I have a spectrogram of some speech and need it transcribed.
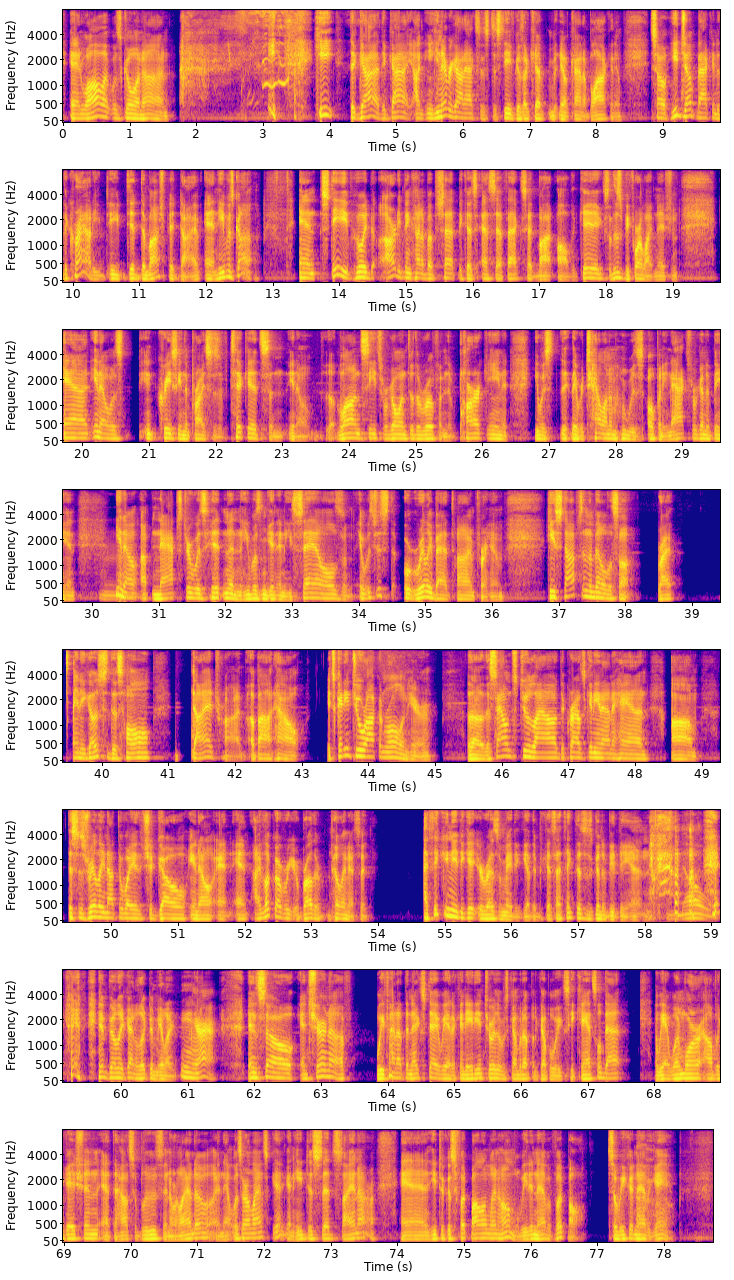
And while it was going on, he the guy the guy I he never got access to Steve because I kept you know kind of blocking him. So he jumped back into the crowd. He he did the mosh pit dive and he was gone. And Steve, who had already been kind of upset because SFX had bought all the gigs, so this is before Live Nation, and you know was increasing the prices of tickets, and you know the lawn seats were going through the roof, and the parking, and he was they were telling him who was opening acts were going to be, and you know uh, Napster was hitting, and he wasn't getting any sales, and it was just a really bad time for him. He stops in the middle of the song, right, and he goes to this whole diatribe about how it's getting too rock and roll in here. The the sound's too loud. The crowd's getting out of hand. Um, this is really not the way it should go, you know. And and I look over at your brother Billy and I said, I think you need to get your resume together because I think this is going to be the end. no. and Billy kind of looked at me like, "Nah." and so and sure enough, we found out the next day we had a Canadian tour that was coming up in a couple weeks. He canceled that. And we had one more obligation at the House of Blues in Orlando, and that was our last gig. And he just said sayonara. And he took his football and went home. We didn't have a football, so we couldn't have a game.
